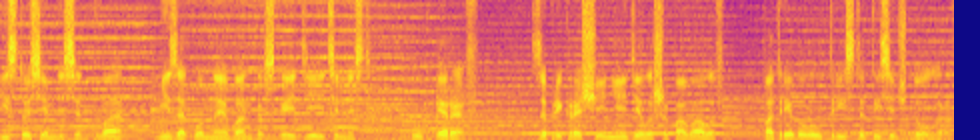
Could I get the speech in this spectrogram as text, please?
и 172 «Незаконная банковская деятельность» УК РФ. За прекращение дела Шаповалов потребовал 300 тысяч долларов.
